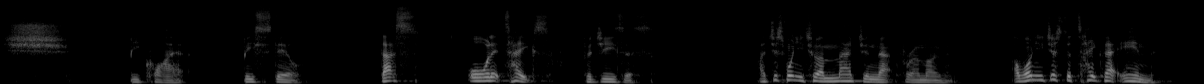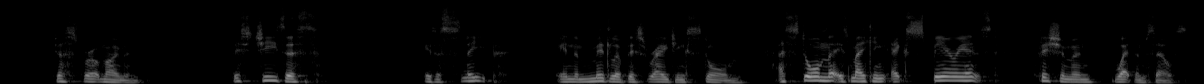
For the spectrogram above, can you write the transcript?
shh, be quiet, be still. That's all it takes for Jesus. I just want you to imagine that for a moment. I want you just to take that in just for a moment. This Jesus is asleep in the middle of this raging storm, a storm that is making experienced fishermen wet themselves.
